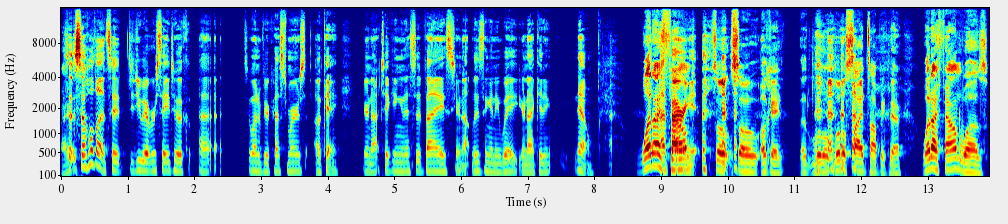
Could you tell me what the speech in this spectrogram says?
right? So, so hold on. So did you ever say to a, uh, to one of your customers, okay, you're not taking this advice, you're not losing any weight, you're not getting no. What I I'm firing it. so so okay, little little side topic there. What I found was,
